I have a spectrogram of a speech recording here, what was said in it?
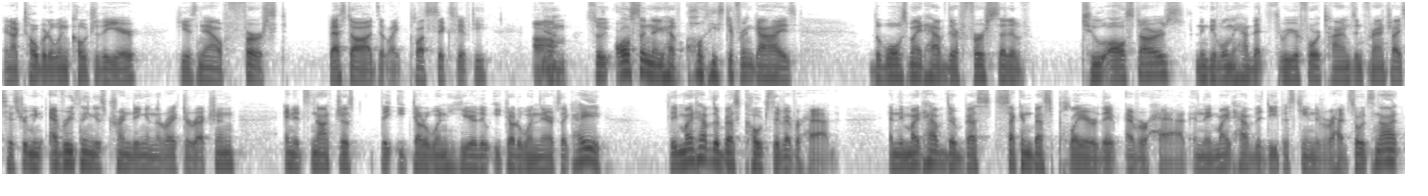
in October to win Coach of the Year. He is now first, best odds at like plus six fifty. Um, yeah. So all of a sudden now you have all these different guys. The Wolves might have their first set of two All Stars. I think they've only had that three or four times in franchise history. I mean, everything is trending in the right direction, and it's not just they eked out a win here, they eked out a win there. It's like, hey, they might have their best coach they've ever had, and they might have their best second best player they've ever had, and they might have the deepest team they've ever had. So it's not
